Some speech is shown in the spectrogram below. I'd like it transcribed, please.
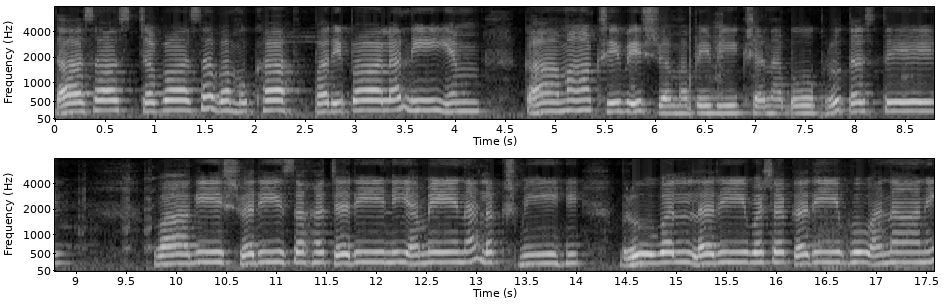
दासाश्च वासवमुखाः परिपालनीयं कामाक्षि विश्वमपि वीक्षणबोभृतस्ते वागीश्वरी सहचरी नियमेन लक्ष्मीः भ्रूवल्लरी वशकरी भुवनानि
